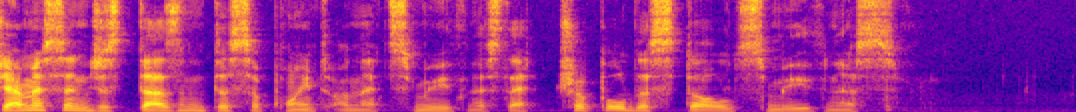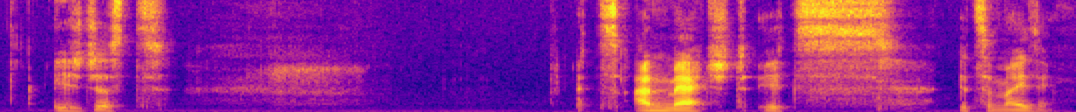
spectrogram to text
Wow. Jameson just doesn't disappoint on that smoothness. That triple distilled smoothness is just it's unmatched. It's it's amazing.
